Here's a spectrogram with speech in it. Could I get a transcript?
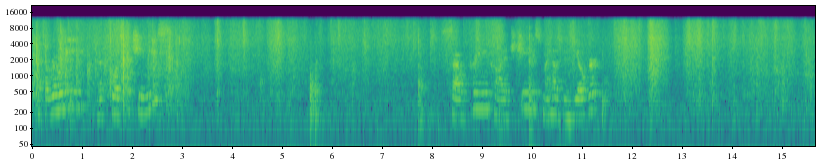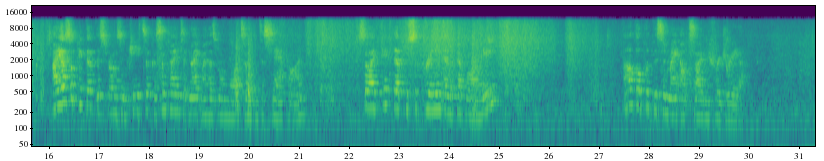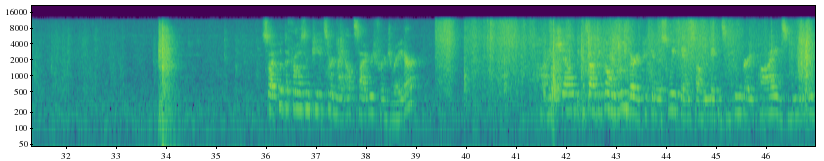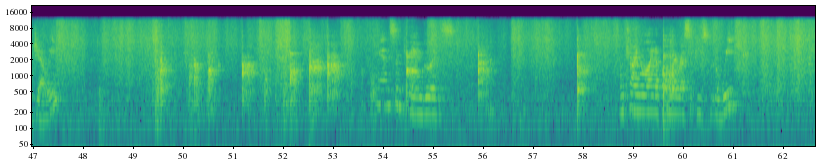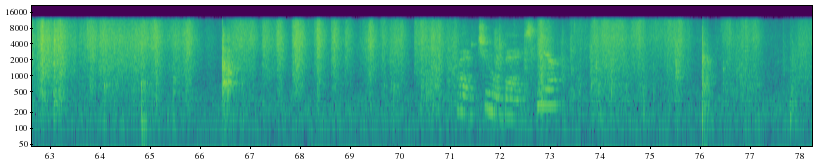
pepperoni, and of course the cheese. Sour cream, cottage cheese, my husband's yogurt. I also picked up this frozen pizza because sometimes at night my husband wants something to snack on. So I picked up the supreme and the pepperoni. I'll go put this in my outside refrigerator. So I put the frozen pizza in my outside refrigerator. Pie shell, because I'll be going blueberry picking this weekend, so I'll be making some blueberry pie and some blueberry jelly. And some canned goods. I'm trying to line up all my recipes for the week. I have two more bags here.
